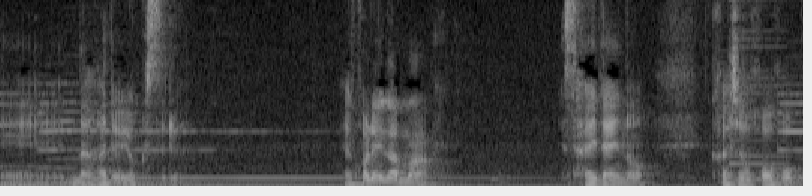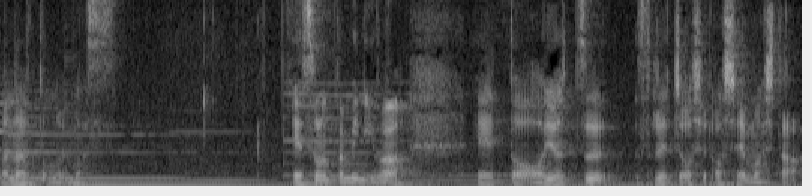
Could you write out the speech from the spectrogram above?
えー、流れを良くするこれがまあ最大の解消方法かなと思います。えー、そのためには、えー、と4つストレッチを教えました。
